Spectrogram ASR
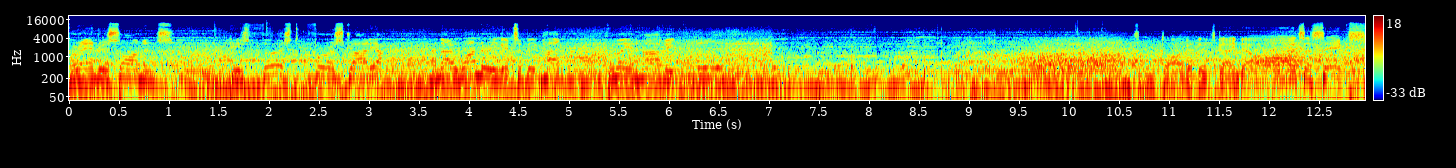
for Andrew Symonds. His first for Australia, and no wonder he gets a big hug from Ian Harvey. On target. It's going down. Oh, it's a six.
